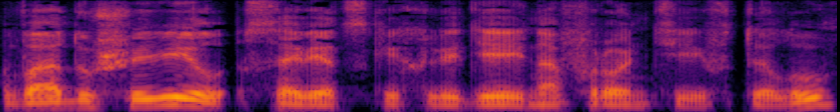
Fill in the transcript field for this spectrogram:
воодушевил советских людей на фронте и в тылу,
